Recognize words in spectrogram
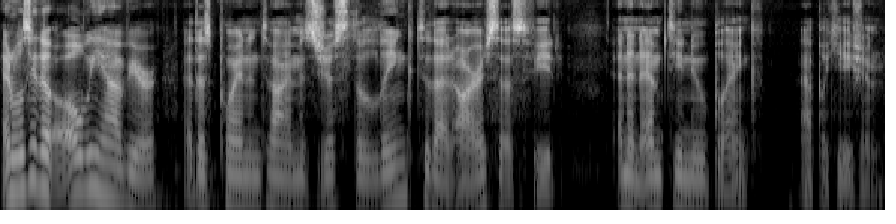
And we'll see that all we have here at this point in time is just the link to that RSS feed and an empty new blank application.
